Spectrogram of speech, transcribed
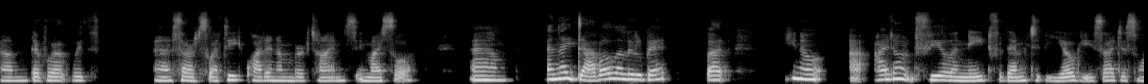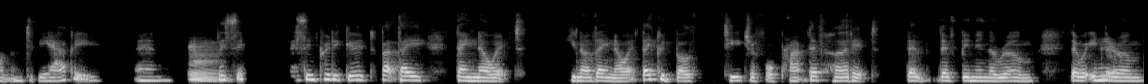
um, they've worked with uh, Saraswati quite a number of times in Mysore, um, and they dabble a little bit. But you know, I, I, don't feel a need for them to be yogis. I just want them to be happy, and mm. they seem they seem pretty good. But they they know it. You know, they know it. They could both teach a full prime. They've heard it. They've they've been in the room. They were in yeah. the room.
